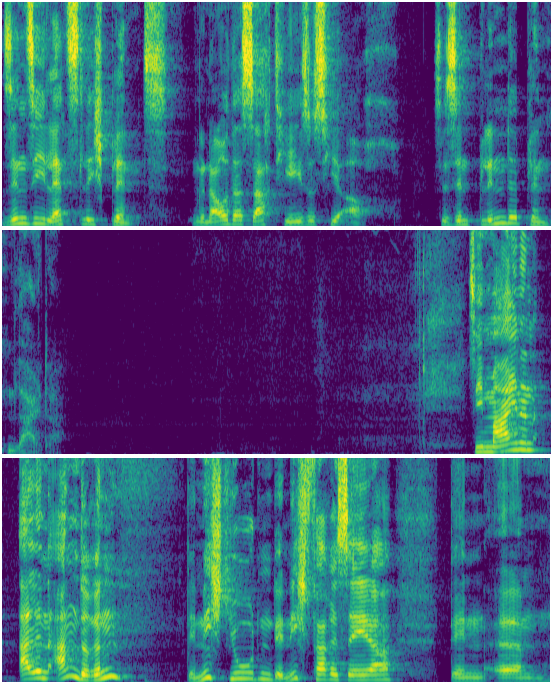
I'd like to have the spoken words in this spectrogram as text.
sind sie letztlich blind. Und genau das sagt Jesus hier auch. Sie sind blinde Blindenleider. Sie meinen allen anderen, den Nichtjuden, den Nichtpharisäer, den ähm,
